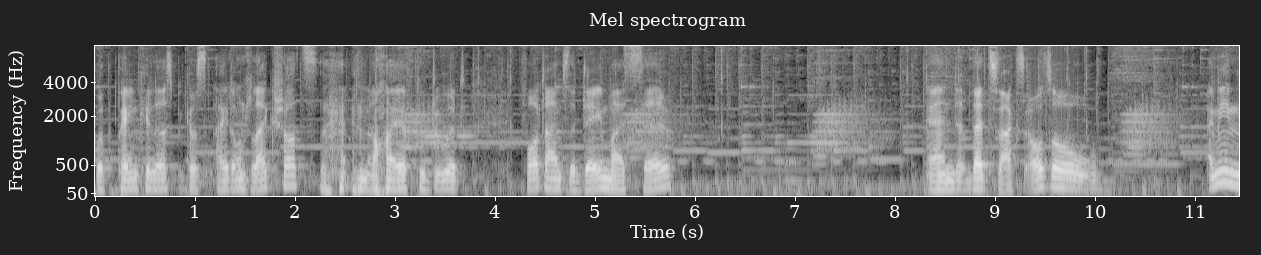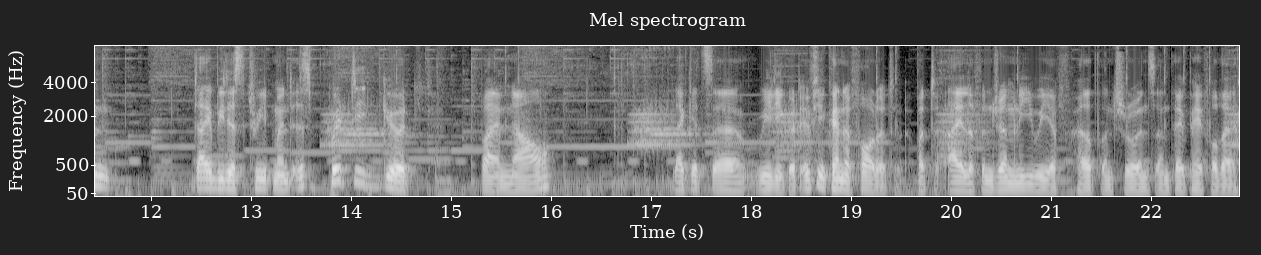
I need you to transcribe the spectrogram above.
with painkillers because I don't like shots. and now I have to do it four times a day myself. And that sucks. Also, I mean, diabetes treatment is pretty good by now. Like it's uh, really good if you can afford it. But I live in Germany, we have health insurance and they pay for that.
